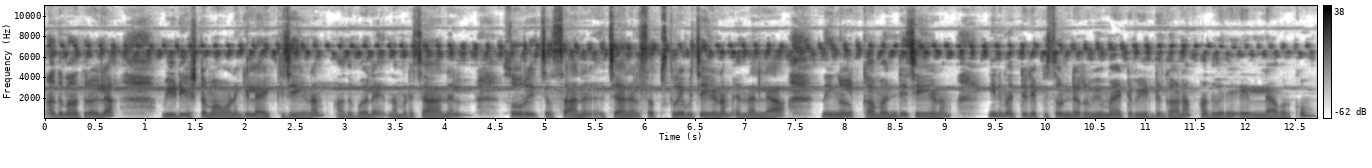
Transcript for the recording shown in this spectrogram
അതുമാത്രമല്ല വീഡിയോ ഇഷ്ടമാവുകയാണെങ്കിൽ ലൈക്ക് ചെയ്യണം. അതുപോലെ നമ്മുടെ ചാനൽ സോറി ചാനൽ സബ്സ്ക്രൈബ് ചെയ്യണം എന്നല്ല നിങ്ങൾ കമന്റ് ചെയ്യണം. ഇനി മറ്റൊരു എപ്പിസോഡിന്റെ റിവ്യൂമായിട്ട് വീണ്ടും കാണാം. അതുവരെ എല്ലാവർക്കും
